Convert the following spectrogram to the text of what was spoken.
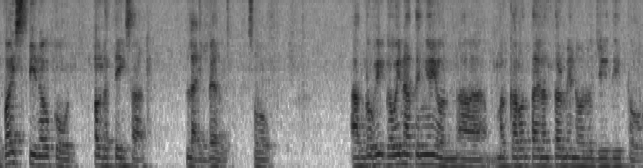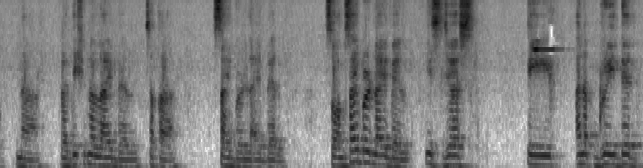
revised penal code pagdating sa libel. So, ang gawin, natin ngayon, ah, magkaroon tayo ng terminology dito na traditional libel saka cyber libel. So, ang cyber libel is just a an upgraded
